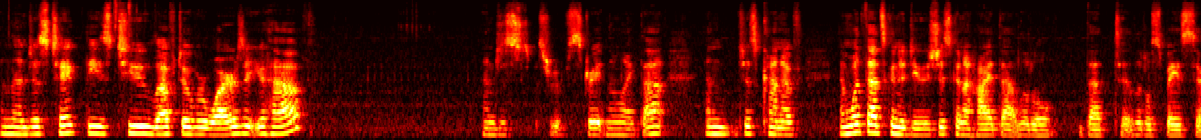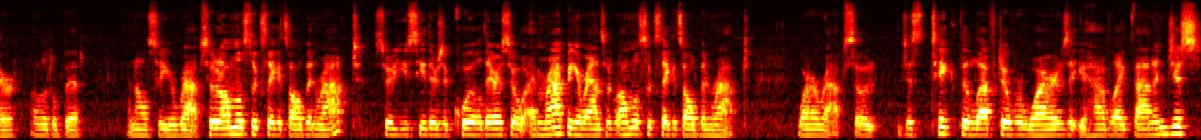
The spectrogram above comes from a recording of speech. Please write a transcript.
And then just take these two leftover wires that you have and just sort of straighten them like that. And just kind of and what that's going to do is just going to hide that little that uh, little space there a little bit and also your wrap. So it almost looks like it's all been wrapped. So you see there's a coil there. So I'm wrapping around so it almost looks like it's all been wrapped wire wrapped. So just take the leftover wires that you have like that and just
